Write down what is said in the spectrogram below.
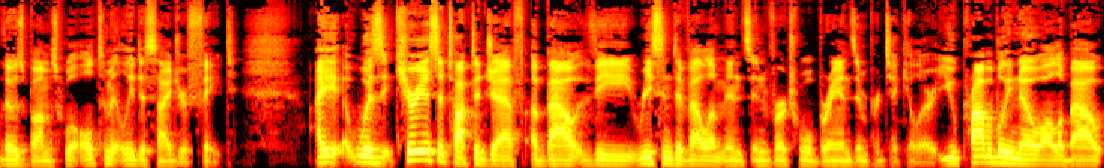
those bumps will ultimately decide your fate. I was curious to talk to Geoff about the recent developments in virtual brands in particular. You probably know all about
